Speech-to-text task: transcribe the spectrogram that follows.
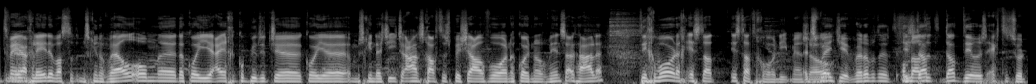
Twee Ja. jaar geleden was dat misschien nog wel om. eh dan kon je je eigen computertje, kon je misschien dat je iets aanschafte speciaal voor en dan kon je er nog winst uithalen. Tegenwoordig is dat, is dat gewoon niet meer Het is zo. een beetje, wat dat betreft, is Omdat dat, het- dat deel is echt een soort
